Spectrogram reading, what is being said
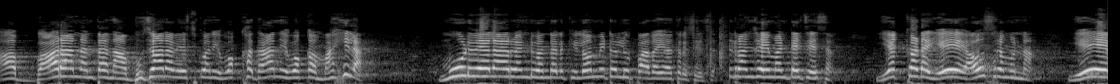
ఆ భారాన్నంతా నా భుజాన వేసుకొని ఒక్కదాన్ని ఒక్క మహిళ మూడు వేల రెండు వందల కిలోమీటర్లు పాదయాత్ర చేశాను. రన్ చేయమంటే చేశాను. ఎక్కడ ఏ అవసరం ఉన్నా ఏ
